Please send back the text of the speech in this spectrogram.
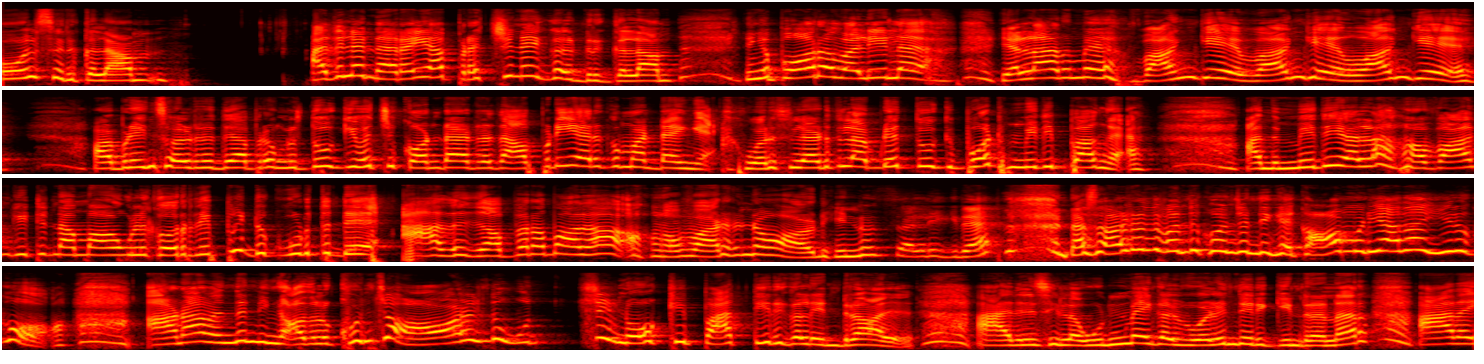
கோல்ஸ் இருக்கலாம். அதில் நிறையா பிரச்சனைகள் இருக்கலாம். நீங்கள் போகிற வழியில் எல்லாருமே வாங்கே வாங்கே வாங்கே அப்படின்னு சொல்கிறது அப்புறம் உங்களை தூக்கி வச்சு கொண்டாடுறது அப்படியே இருக்க மாட்டாங்க. ஒரு சில இடத்துல அப்படியே தூக்கி போட்டு மிதிப்பாங்க. அந்த மிதியெல்லாம் வாங்கிட்டு நம்ம அவங்களுக்கு ஒரு ரிப்பீட்டு கொடுத்துட்டு அதுக்கப்புறமா தான் வரணும் அப்படின்னு சொல்லிக்கிறேன். நான் சொல்கிறது வந்து கொஞ்சம் நீங்கள் காமெடியாக தான் இருக்கும். ஆனால் வந்து நீங்கள் அதில் கொஞ்சம் ஆழ்ந்து உற்று நோக்கி பார்த்தீர்கள் என்றால் அதில் சில உண்மைகள் ஒளிந்திருக்கின்றனர் அதை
